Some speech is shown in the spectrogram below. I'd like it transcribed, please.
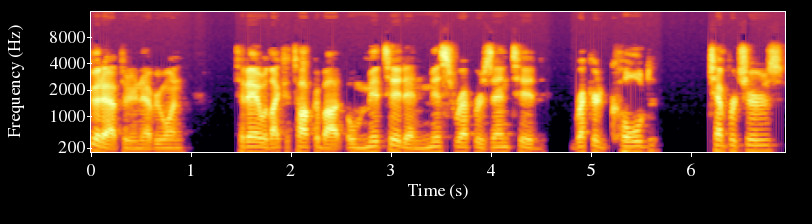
Good afternoon, everyone. Today I would like to talk about omitted and misrepresented record cold temperatures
